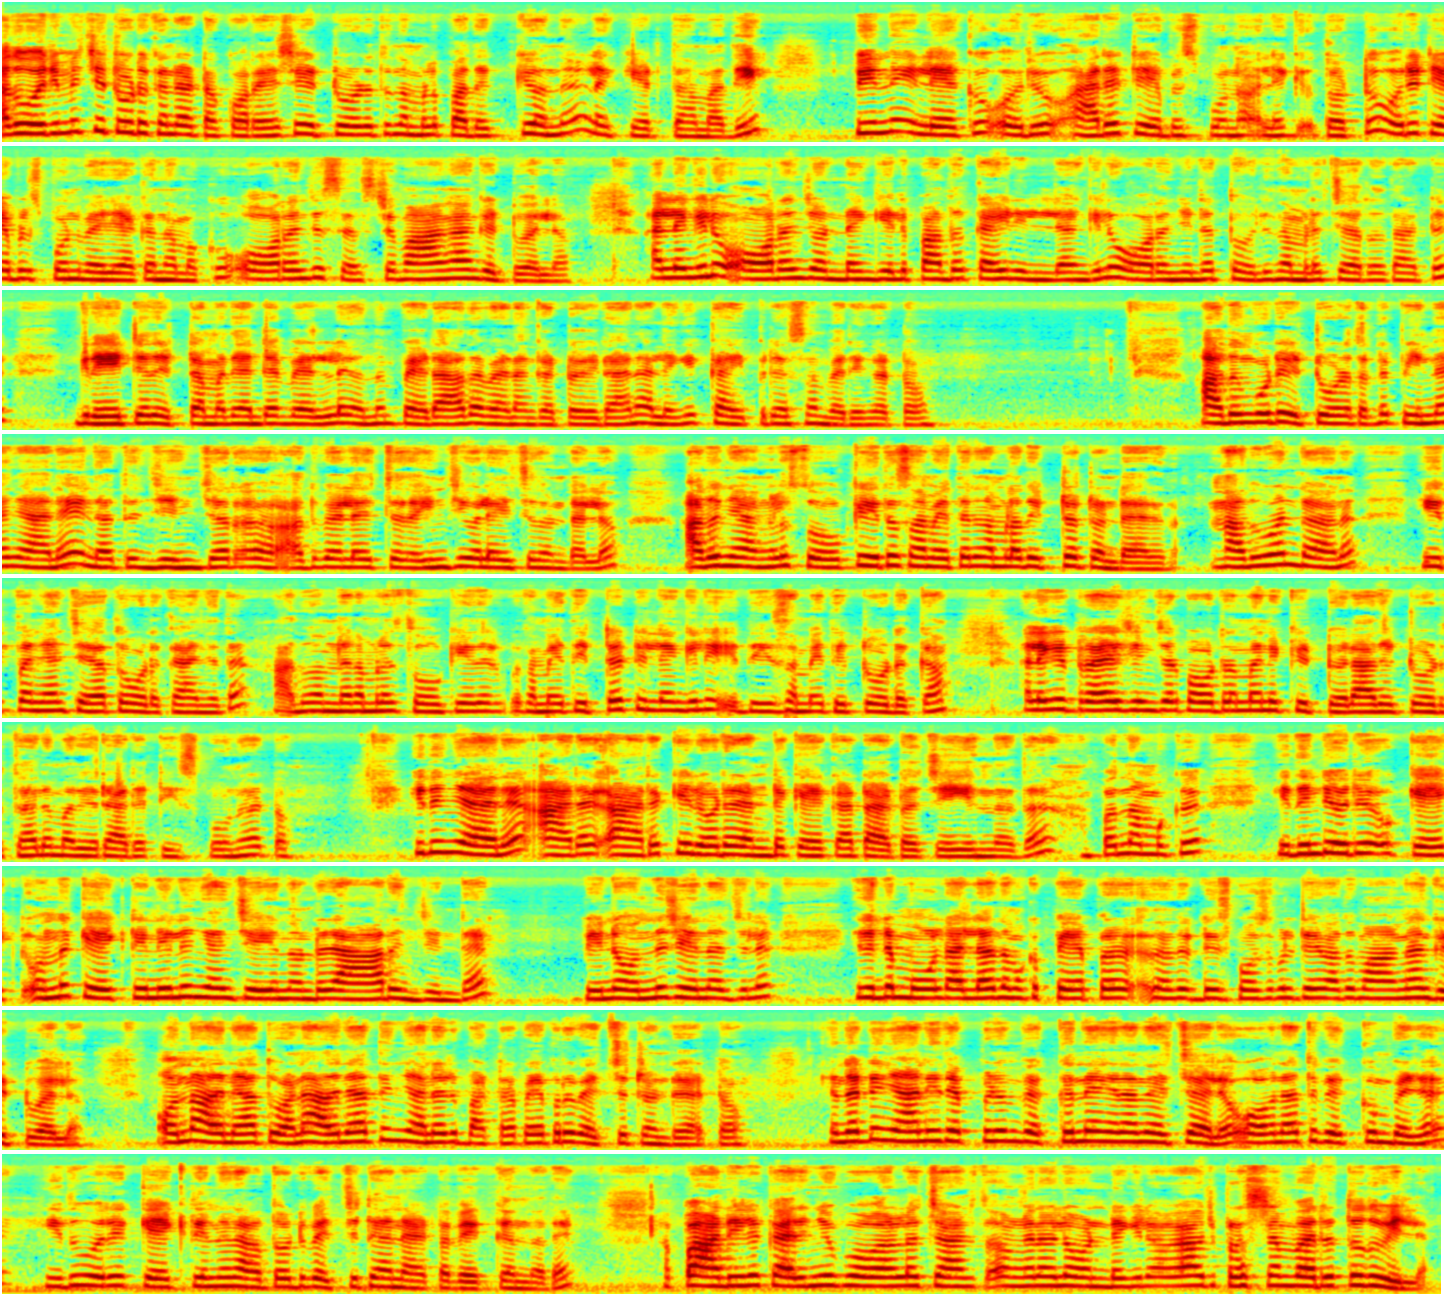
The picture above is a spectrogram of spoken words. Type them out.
അത് ഒരുമിച്ച് ഇട്ട് കൊടുക്കേണ്ട കേട്ടോ. കുറേശ്ശെ ഇട്ട് കൊടുത്ത് നമ്മൾ പതുക്കെ ഒന്ന് ഇളക്കിയെടുത്താൽ മതി. പിന്നെ ഇതിലേക്ക് ഒരു അര ടേബിൾ സ്പൂൺ അല്ലെങ്കിൽ തൊട്ട് ഒരു ടേബിൾ സ്പൂൺ വരെയൊക്കെ നമുക്ക് ഓറഞ്ച് സെസ്റ്റ് വാങ്ങാൻ കിട്ടുമല്ലോ. അല്ലെങ്കിൽ ഓറഞ്ച് ഉണ്ടെങ്കിൽ ഇപ്പം അത് കയ്യിലില്ലെങ്കിൽ ഓറഞ്ചിന്റെ തൊലി നമ്മൾ ചെറുതായിട്ട് ഗ്രേറ്റ് ചെയ്ത് ഇട്ടാൽ മതി. അതിന്റെ വെള്ളയൊന്നും പെടാതെ വേണം കേട്ടോ ഇടാൻ. അല്ലെങ്കിൽ കയ്പ്പ് രസം വരും കേട്ടോ. അതും കൂടി ഇട്ട് കൊടുത്തിട്ട് പിന്നെ ഞാൻ ഇതിനകത്ത് ജിഞ്ചർ അത് വിളയിച്ചത് ഇഞ്ചി വിളയിച്ചതുണ്ടല്ലോ അത് ഞങ്ങൾ സോക്ക് ചെയ്ത സമയത്തിന് നമ്മളത് ഇട്ടിട്ടുണ്ടായിരുന്നു. അതുകൊണ്ടാണ് ഇപ്പം ഞാൻ ചേർത്ത് കൊടുക്കാഞ്ഞത്. അതും നമ്മൾ സോക്ക് ചെയ്ത സമയത്ത് ഇട്ടിട്ടില്ലെങ്കിൽ ഇത് ഈ സമയത്ത് ഇട്ട് കൊടുക്കാം. അല്ലെങ്കിൽ ഡ്രൈ ജിഞ്ചർ പൗഡർ തന്നെ കിട്ടുമല്ലോ അത് ഇട്ട് കൊടുത്താലും മതി ഒരു അര ടീസ്പൂൺ കേട്ടോ. ഇത് ഞാൻ അര അര കിലോയുടെ രണ്ട് കേക്കായിട്ടാട്ടോ ചെയ്യുന്നത്. അപ്പം നമുക്ക് ഇതിന്റെ ഒരു കേക്ക് ഒന്ന് കേക്ക് ടിന്നിൽ ഞാൻ ചെയ്യുന്നുണ്ട് ഒരു ആറ് ഇഞ്ചിന്റെ. പിന്നെ ഒന്ന് ചെയ്യുന്ന വെച്ചാൽ ഇതിന്റെ മോൾഡ് അല്ലാതെ നമുക്ക് പേപ്പർ ഡിസ്പോസിബിൾ ടേപ്പ് അത് വാങ്ങാൻ കിട്ടുമല്ലോ ഒന്ന് അതിനകത്തുമാണ് അതിനകത്ത് ഞാനൊരു ബട്ടർ പേപ്പർ വെച്ചിട്ടുണ്ട് കേട്ടോ. എന്നിട്ട് ഞാനിത് എപ്പോഴും വെക്കുന്നത് എങ്ങനെയാണെന്ന് വെച്ചാൽ ഓവനകത്ത് വെക്കുമ്പോൾ ഇത് ഒരു കേക്ക് ടീനകത്തോട്ട് വെച്ചിട്ട് തന്നെ ആട്ടോ വെക്കുന്നത്. അപ്പോൾ അടിയിൽ കരിഞ്ഞു പോകാനുള്ള ചാൻസ് അങ്ങനെ വല്ലതും ഉണ്ടെങ്കിലും ആ ഒരു പ്രശ്നം വരുത്തതുമില്ല.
